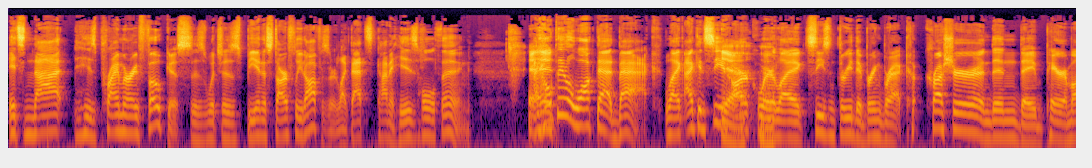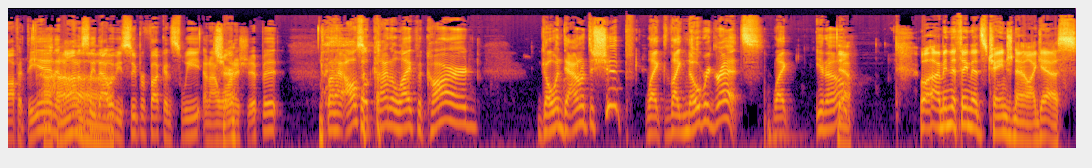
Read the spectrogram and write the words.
it's not his primary focus, is which is being a Starfleet officer. Like that's kind of his whole thing. I hope they don't walk that back. Like I can see an Yeah, arc where yeah. like season three they bring back Crusher and then they pair him off at the end. And uh-huh. honestly, that would be super fucking sweet, and I Sure. want to ship it. But I also kind of like Picard going down with the ship, like like no regrets, like you know. Yeah. Well, I mean, the thing that's changed now, I guess,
